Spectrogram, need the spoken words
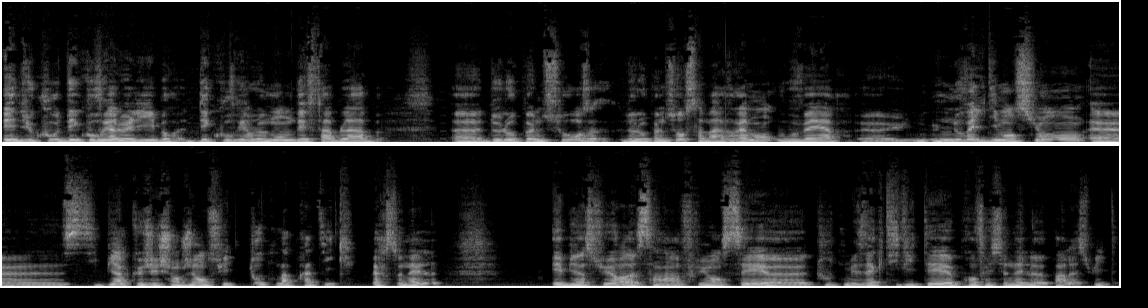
Et du coup, découvrir le libre, découvrir le monde des Fab Labs, euh, de l'open source, de l'open source, ça m'a vraiment ouvert euh, une, nouvelle dimension, si bien que j'ai changé ensuite toute ma pratique personnelle. Et bien sûr, ça a influencé euh, toutes mes activités professionnelles par la suite,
